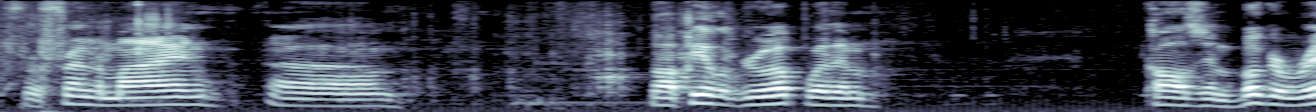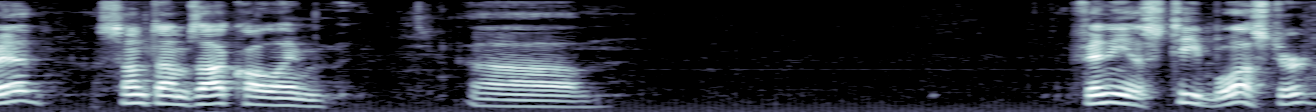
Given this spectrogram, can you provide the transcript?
for a friend of mine. Um, well, people that grew up with him calls him Booger Red. Sometimes I call him uh, Phineas T. Bluster.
